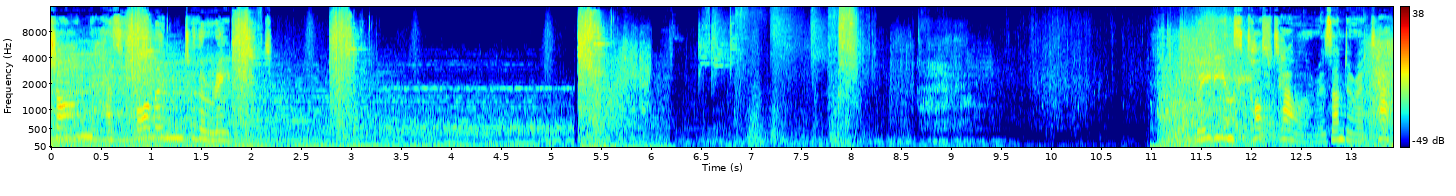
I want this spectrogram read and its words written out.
Roshan has fallen to the Radiant. Radiant's top tower is under attack.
